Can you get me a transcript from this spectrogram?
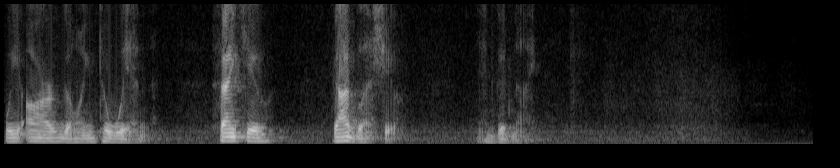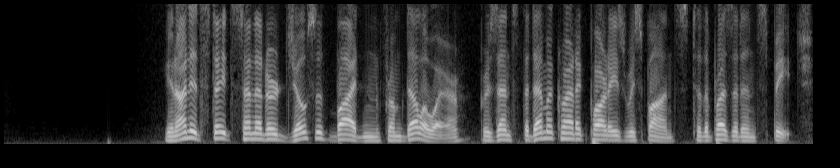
we are going to win. Thank you. God bless you. And good night. United States Senator Joseph Biden from Delaware presents the Democratic Party's response to the president's speech.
